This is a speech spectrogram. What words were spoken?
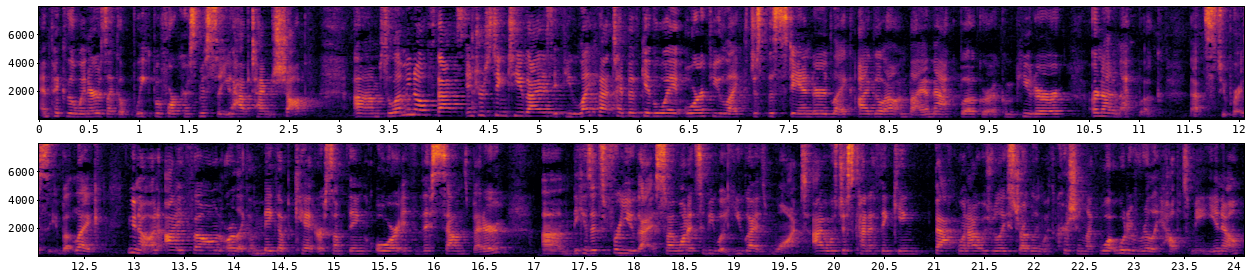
and pick the winners like a week before Christmas so you have time to shop. Um, so let me know if that's interesting to you guys, if you like that type of giveaway or if you like just the standard, like I go out and buy a MacBook or a computer, or not a MacBook, that's too pricey, but like, you know, an iPhone or like a makeup kit or something, or if this sounds better, um, because it's for you guys. So I want it to be what you guys want. I was just kind of thinking back when I was really struggling with Christian, like what would have really helped me, you know?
